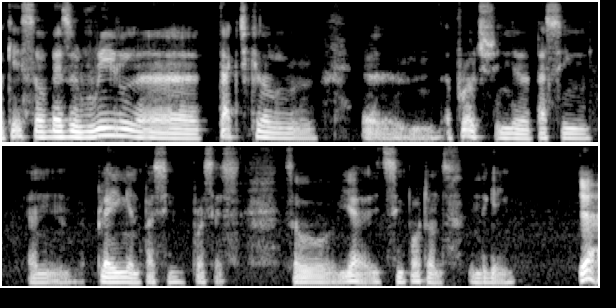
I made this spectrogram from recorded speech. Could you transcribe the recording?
Okay, so there's a real uh, tactical approach in the passing and playing and passing process. So yeah, it's important in the game. Yeah,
